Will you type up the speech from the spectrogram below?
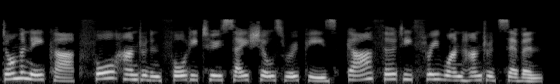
Dominica 442 Seychelles rupees, GAR 33 107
